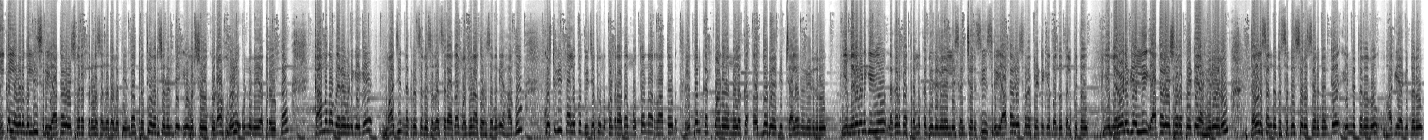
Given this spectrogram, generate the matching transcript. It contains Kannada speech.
ಇಳಕಲ್ ನಗರದಲ್ಲಿ ಶ್ರೀ ಯಾತಾಳೇಶ್ವರ ತರುಣ ಸಂಘದ ವತಿಯಿಂದ ಪ್ರತಿ ವರ್ಷದಂತೆ ಈ ವರ್ಷವೂ ಕೂಡ ಹೋಳಿ ಹುಣ್ಣಿಮೆಯ ಪ್ರಯುಕ್ತ ಕಾಮನ ಮೆರವಣಿಗೆಗೆ ಮಾಜಿ ನಗರಸಭೆ ಸದಸ್ಯರಾದ ಮಂಜುನಾಥ ಹೊಸಮನಿ ಹಾಗೂ ಕುಷ್ಟಗಿ ತಾಲೂಕು ಬಿಜೆಪಿ ಮುಖಂಡರಾದ ಮುತ್ತಣ್ಣ ರಾಥೋಡ್ ರಿಬ್ಬನ್ ಕಟ್ ಮಾಡುವ ಮೂಲಕ ಅದ್ದೂರಿಯಾಗಿ ಚಾಲನೆ ನೀಡಿದರು. ಈ ಮೆರವಣಿಗೆಯು ನಗರದ ಪ್ರಮುಖ ಬೀದಿಗಳಲ್ಲಿ ಸಂಚರಿಸಿ ಶ್ರೀ ಯಾತಾಳೇಶ್ವರ ಪೇಟೆಗೆ ಬಂದು ತಲುಪಿತು. ಈ ಮೆರವಣಿಗೆಯಲ್ಲಿ ಯಾತಾಳೇಶ್ವರ ಪೇಟೆಯ ಹಿರಿಯರು, ತರುಣ ಸಂಘದ ಸದಸ್ಯರು ಸೇರಿದಂತೆ ಇನ್ನಿತರರು ಭಾಗಿಯಾಗಿದ್ದರು.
